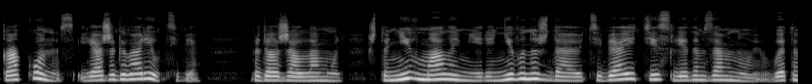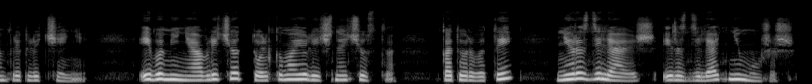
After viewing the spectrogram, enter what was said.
«Коконус, я же говорил тебе», — продолжал Ламоль, — что ни в малой мере не вынуждаю тебя идти следом за мною в этом приключении, ибо меня влечет только мое личное чувство, которого ты не разделяешь и разделять не можешь.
